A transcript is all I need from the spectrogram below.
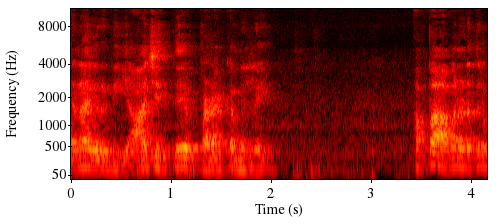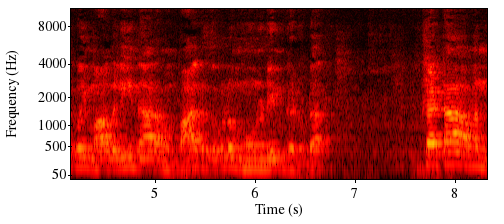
ஏன்னா இவருக்கு யாசித்தே பழக்கமில்லை. அப்போ அவனிடத்துல போய் மாவலினார் அவன் பார்க்குறதுக்குள்ளே மூணுடின்னு கேட்டுவிட்டார் கேட்டால் அவன்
